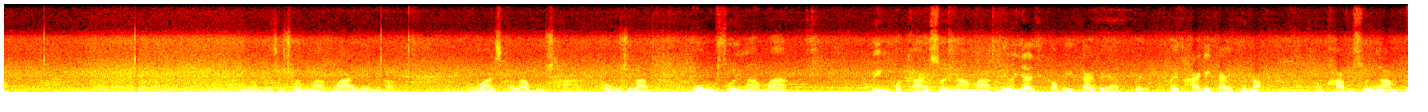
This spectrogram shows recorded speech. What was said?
นะพี่น้องประชาชนมากมายเลยนะครับมาไหว้สักการะบูชาพระพุทธชินราช องค์สวยงามมากปล่งประกายสวยงามมาก เดี๋ยววิญญาณจะเข้าไปไกลไปแอบไปไปถ่ายไกลๆเพิ่อนเนาะเอาภาพสวยงามไป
